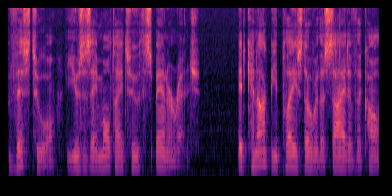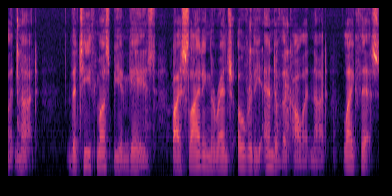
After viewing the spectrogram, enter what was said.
This tool uses a multi-tooth spanner wrench. It cannot be placed over the side of the collet nut. The teeth must be engaged by sliding the wrench over the end of the collet nut, like this.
